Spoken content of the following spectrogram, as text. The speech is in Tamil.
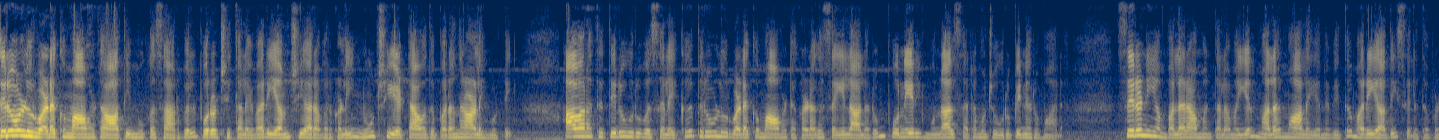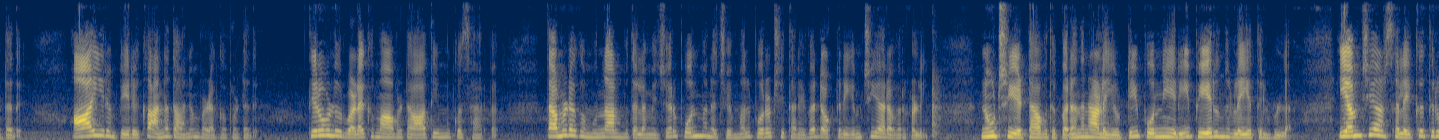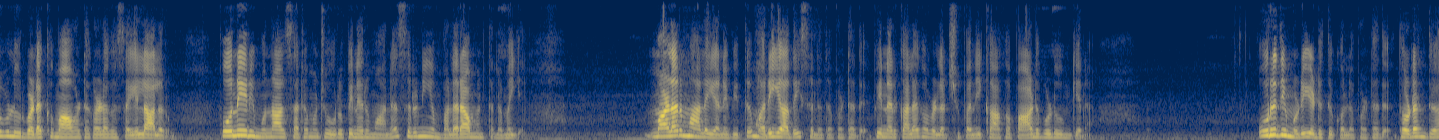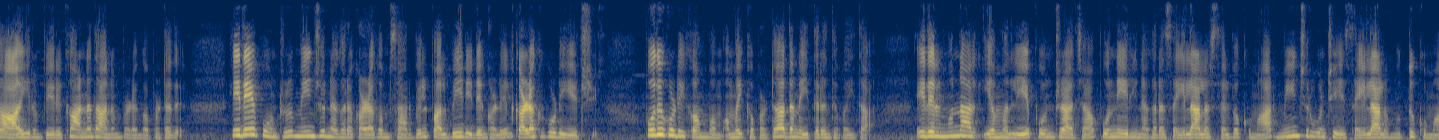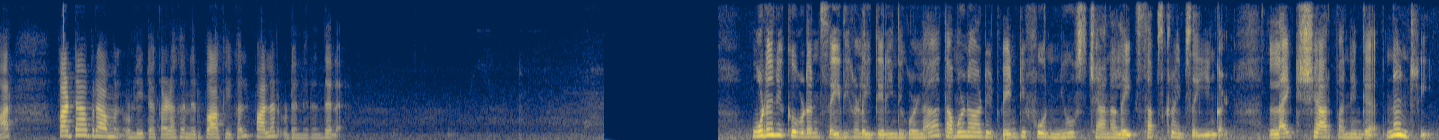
திருவள்ளூர் வடக்கு மாவட்ட அதிமுக சார்பில் புரட்சித் தலைவர் எம்ஜிஆர் அவர்களின் நூற்றி எட்டாவது பிறந்தநாளையொட்டி அவரது திருவுருவ சிலைக்கு திருவள்ளூர் வடக்கு மாவட்ட கழக செயலாளரும் பொன்னேரி முன்னாள் சட்டமன்ற உறுப்பினருமான சிறுநியம் பலராமன் தலைமையில் மலர் மாலை அணிவித்து மரியாதை செலுத்தப்பட்டது. ஆயிரம் பேருக்கு அன்னதானம் வழங்கப்பட்டது. திருவள்ளூர் வடக்கு மாவட்ட அதிமுக சார்பில் தமிழக முன்னாள் முதலமைச்சர் பொன்மன செம்மல் புரட்சித் தலைவர் டாக்டர் எம்ஜிஆர் அவர்களின் நூற்றி எட்டாவது பிறந்தநாளையொட்டி பொன்னேரி பேருந்து நிலையத்தில் உள்ள எம்ஜிஆர் சிலைக்கு திருவள்ளூர் வடக்கு மாவட்ட கழக செயலாளரும் பொன்னேரி முன்னாள் சட்டமன்ற உறுப்பினருமான சிறுனியம் பலராமன் தலைமையில் மலர் மாலை அணிவித்து மரியாதை செலுத்தப்பட்டது. பின்னர் கழக வளர்ச்சி பணிக்காக பாடுபடும் என உறுதிமொழி எடுத்துக் கொள்ளப்பட்டது. தொடர்ந்து ஆயிரம் பேருக்கு அன்னதானம் வழங்கப்பட்டது. இதேபோன்று மீஞ்சூர் நகர கழகம் சார்பில் பல்வேறு இடங்களில் கழக கொடி ஏற்றி புதுக்கொடி கம்பம் அமைக்கப்பட்டு அதனை திறந்து வைத்தார். இதில் முன்னாள் எம்எல்ஏ பொன்ராஜா பொன்னேரி நகர செயலாளர் செல்வகுமார் மீஞ்சூர் ஒன்றிய செயலாளர் முத்துக்குமார் பட்டாபிராமன் உள்ளிட்ட கழக நிர்வாகிகள் பலர் உடனிருந்தனர். உடனுக்குடன் செய்திகளை தெரிந்து கொள்ள தமிழ்நாடு டுவெண்ட்டி ஃபோர் நியூஸ் சேனலை சப்ஸ்கிரைப் செய்யுங்கள். லைக் ஷேர் பண்ணுங்க. நன்றி.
